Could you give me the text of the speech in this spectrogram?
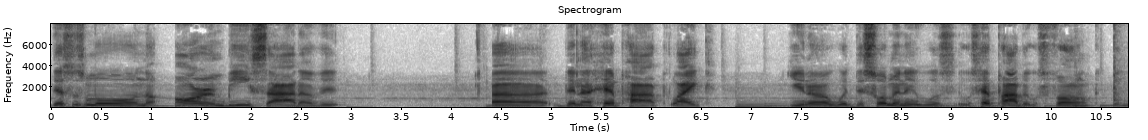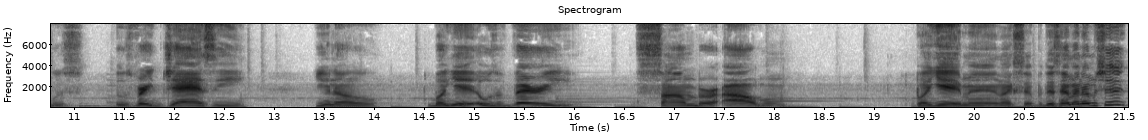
this was more on the R and B side of it uh, than a hip hop. Like, you know, with the swimming, it was it was hip hop, it was funk, it was it was very jazzy, you know. But yeah, it was a very somber album. But yeah, man, like I said, but this Eminem shit,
